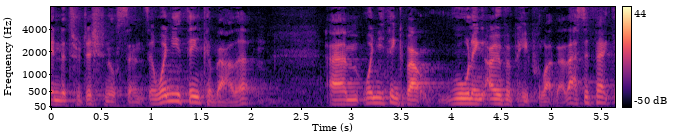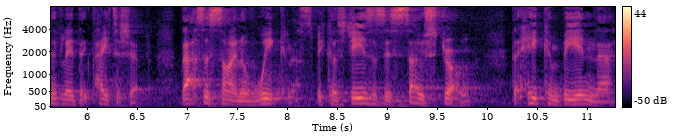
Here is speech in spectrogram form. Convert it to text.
in the traditional sense. And when you think about it, um, when you think about ruling over people like that, that's effectively a dictatorship. That's a sign of weakness because Jesus is so strong that he can be in there.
